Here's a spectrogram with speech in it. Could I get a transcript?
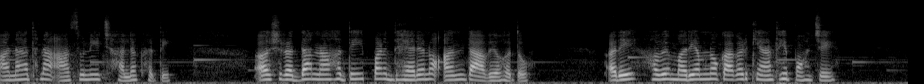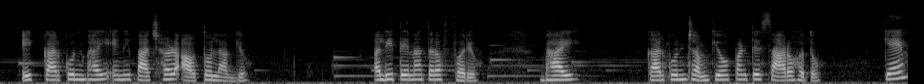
અનાથના આંસુની છાલક હતી. અશ્રદ્ધા ન હતી, પણ ધૈર્યનો અંત આવ્યો હતો. અરે, હવે મરિયમનો કાગળ ક્યાંથી પહોંચે? એક કારકુન ભાઈ એની પાછળ આવતો લાગ્યો. અલી તેના તરફ ફર્યો. ભાઈ, કારકુન ચમક્યો, પણ તે સારો હતો. કેમ?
